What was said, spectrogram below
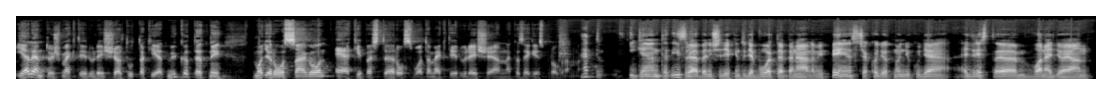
jelentős megtérüléssel tudtak ilyet működtetni, Magyarországon elképesztően rossz volt a megtérülése ennek az egész programnak. Hát igen, tehát Izraelben is egyébként ugye volt ebben állami pénz, csak hogy ott mondjuk ugye egyrészt van egy olyan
